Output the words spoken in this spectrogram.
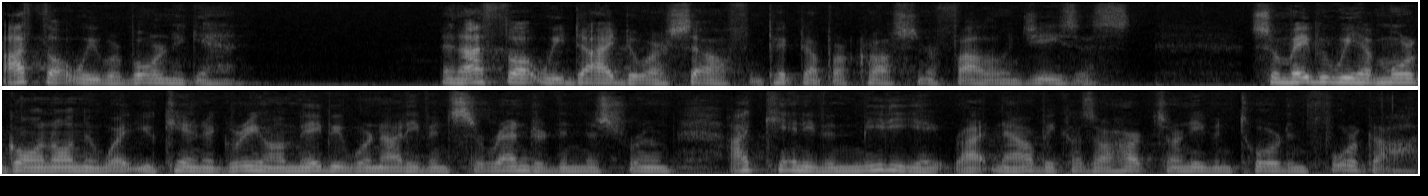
I thought we were born again. And I thought we died to ourselves and picked up our cross and are following Jesus. So maybe we have more going on than what you can't agree on. Maybe we're not even surrendered in this room. I can't even mediate right now because our hearts aren't even toward and for God.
